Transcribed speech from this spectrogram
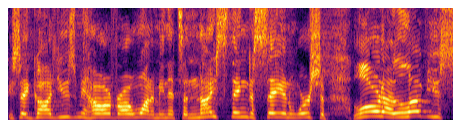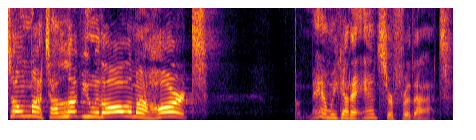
You say, God, use me however I want. I mean, it's a nice thing to say in worship. Lord, I love you so much. I love you with all of my heart. But man, we got to answer for that.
